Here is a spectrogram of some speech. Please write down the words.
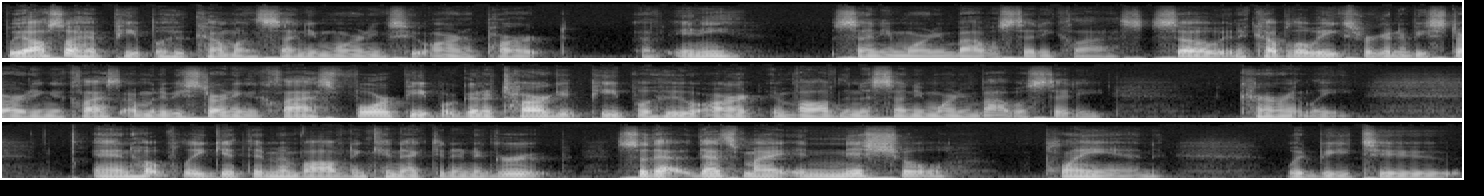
we also have people who come on Sunday mornings who aren't a part of any Sunday morning Bible study class. So, in a couple of weeks, we're going to be starting a class. I'm going to be starting a class for people. We're going to target people who aren't involved in a Sunday morning Bible study currently and hopefully get them involved and connected in a group. So that that's my initial plan would be to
